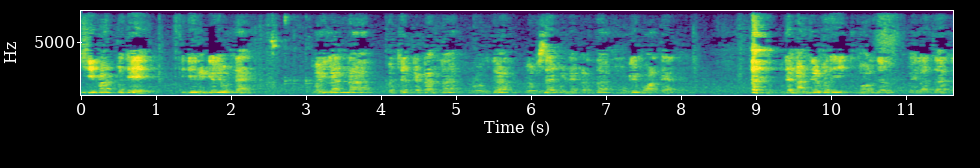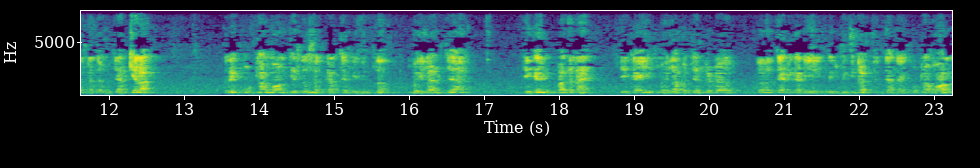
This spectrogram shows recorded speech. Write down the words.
शी म्हणजे जी रिटेल योजना आहे महिलांना बचत गटांना रोजगार व्यवसाय मिळण्याकरता मोठे मॉल तयार आहे उद्या नांदेडमध्ये एक मॉल जर महिलांचा करण्याचा विचार केला तर एक मोठा मॉल केंद्र सरकारच्या निधीतनं महिलांच्या जे काही उत्पादन आहे जे काही महिला बचत गट त्या ठिकाणी निर्मिती त्यांना एक मोठा मॉल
